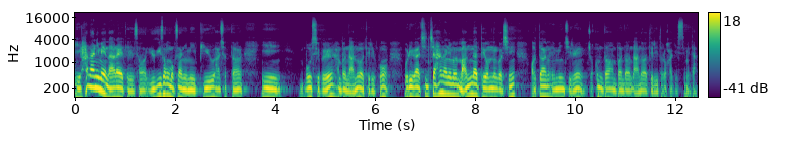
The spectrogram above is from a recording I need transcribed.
이 하나님의 나라에 대해서 유기성 목사님이 비유하셨던 이 모습을 한번 나누어 드리고 우리가 진짜 하나님을 만나 배우는 것이 어떠한 의미인지를 조금 더 한번 더 나누어 드리도록 하겠습니다.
